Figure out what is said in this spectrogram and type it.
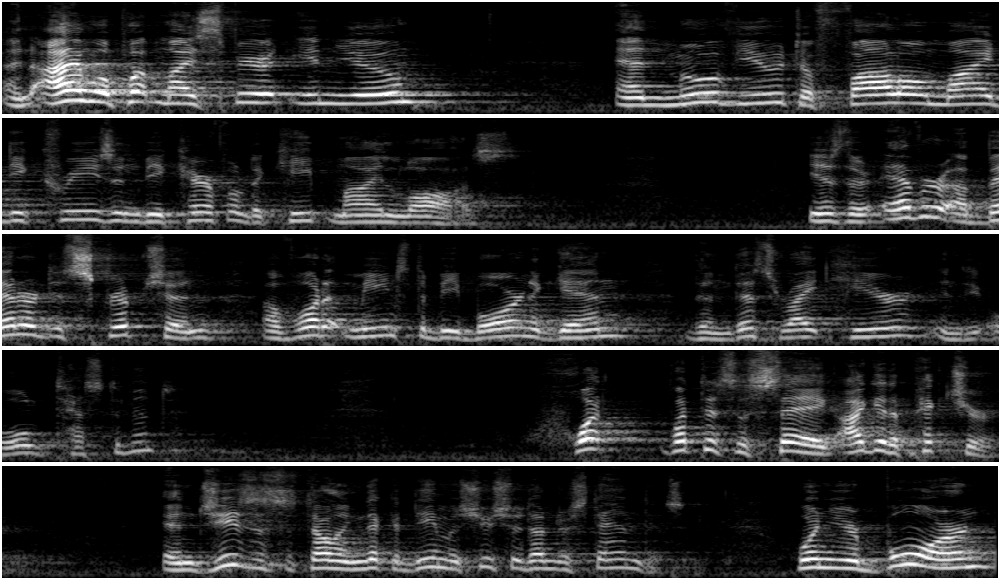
And I will put my spirit in you and move you to follow my decrees and be careful to keep my laws. Is there ever a better description of what it means to be born again than this right here in the Old Testament? What, what this is saying, I get a picture. And Jesus is telling Nicodemus, you should understand this. When you're born,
